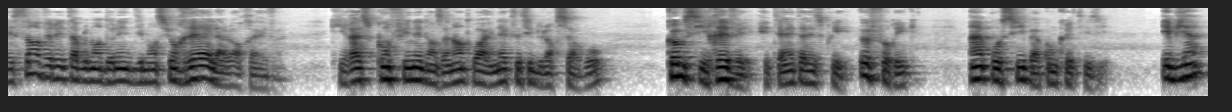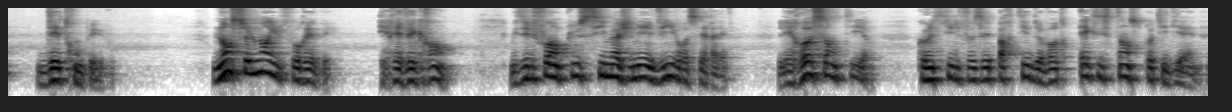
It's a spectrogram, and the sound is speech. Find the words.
mais sans véritablement donner une dimension réelle à leurs rêves, qui restent confinés dans un endroit inaccessible de leur cerveau, comme si rêver était un état d'esprit euphorique, impossible à concrétiser. Eh bien, détrompez-vous. Non seulement il faut rêver, et rêver grand, mais il faut en plus s'imaginer vivre ces rêves, les ressentir comme s'ils faisaient partie de votre existence quotidienne.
